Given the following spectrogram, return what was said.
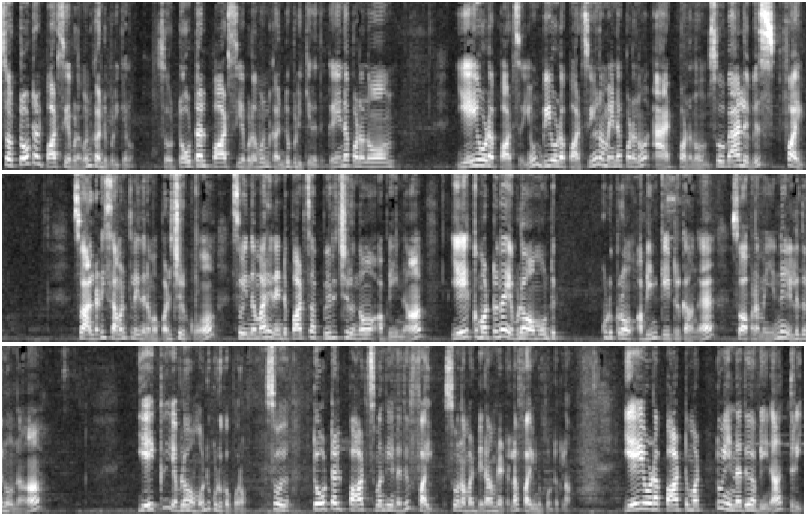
ஸோ டோட்டல் பார்ட்ஸ் எவ்வளவுன்னு கண்டுபிடிக்கணும். ஸோ டோட்டல் பார்ட்ஸ் எவ்வளவுன்னு கண்டுபிடிக்கிறதுக்கு என்ன பண்ணணும்? ஏயோட பார்ட்ஸையும் பியோட பார்ட்ஸையும் நம்ம என்ன பண்ணணும்? ஆட் பண்ணணும். So value is five so already செவன்த்தில் இதை நம்ம படிச்சிருக்கோம். ஸோ இந்த மாதிரி ரெண்டு பார்ட்ஸாக பிரிச்சிருந்தோம் அப்படின்னா ஏக்கு மட்டும்தான் எவ்வளோ அமௌண்ட்டு கொடுக்குறோம் அப்படின்னு கேட்டிருக்காங்க. ஸோ அப்போ நம்ம என்ன எழுதணும்னா ஏக்கு எவ்வளோ அமௌண்ட் கொடுக்க போகிறோம் ஸோ டோட்டல் பார்ட்ஸ் வந்து என்னது? ஃபைவ் ஸோ நம்ம டினாமினேட்டரில் ஃபைவ்னு போட்டுக்கலாம். ஏயோட பார்ட் மட்டும் என்னது அப்படின்னா த்ரீ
